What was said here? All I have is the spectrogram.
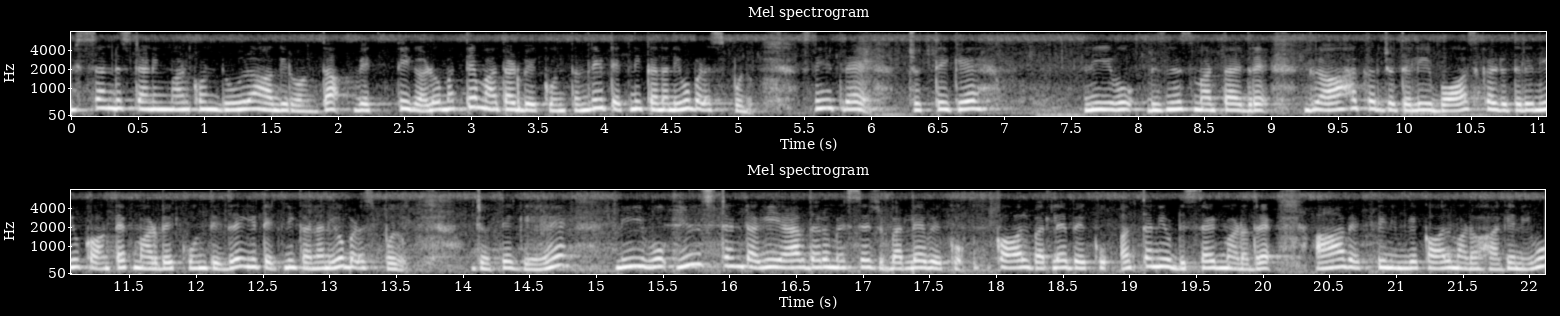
ಮಿಸ್ಅಂಡರ್ಸ್ಟ್ಯಾಂಡಿಂಗ್ ಮಾಡ್ಕೊಂಡು ದೂರ ಆಗಿರುವಂಥ ವ್ಯಕ್ತಿಗಳು ಮತ್ತೆ ಮಾತಾಡಬೇಕು ಅಂತಂದರೆ ಈ ಟೆಕ್ನಿಕನ್ನು ನೀವು ಬಳಸ್ಬೋದು. ಸ್ನೇಹಿತರೆ, ಜೊತೆಗೆ ನೀವು ಬಿಸ್ನೆಸ್ ಮಾಡ್ತಾ ಇದ್ದರೆ ಗ್ರಾಹಕರ ಜೊತೆಲಿ ಬಾಸ್ಗಳ ಜೊತೆಲಿ ನೀವು ಕಾಂಟ್ಯಾಕ್ಟ್ ಮಾಡಬೇಕು ಅಂತಿದ್ದರೆ ಈ ಟೆಕ್ನಿಕನ್ನು ನೀವು ಬಳಸ್ಬೋದು. ಜೊತೆಗೆ ನೀವು ಇನ್ಸ್ಟೆಂಟಾಗಿ ಯಾವ್ದಾದ್ರು ಮೆಸೇಜ್ ಬರಲೇಬೇಕು ಕಾಲ್ ಬರಲೇಬೇಕು ಅಂತ ನೀವು ಡಿಸೈಡ್ ಮಾಡಿದ್ರೆ ಆ ವ್ಯಕ್ತಿ ನಿಮಗೆ ಕಾಲ್ ಮಾಡೋ ಹಾಗೆ ನೀವು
